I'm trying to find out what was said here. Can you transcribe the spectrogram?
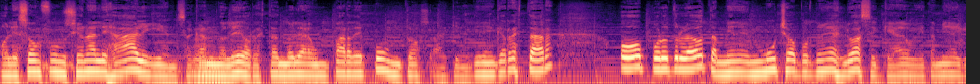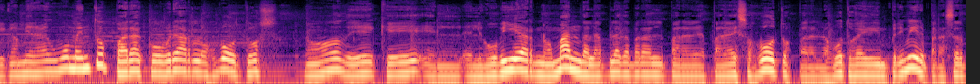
o le son funcionales a alguien sacándole mm. o restándole a un par de puntos a quienes tienen que restar o por otro lado también en muchas oportunidades lo hace, que es algo que también hay que cambiar en algún momento, para cobrar los votos, ¿no? de que el, gobierno manda la plata para, para, para, esos votos, para los votos que hay que imprimir, para ser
